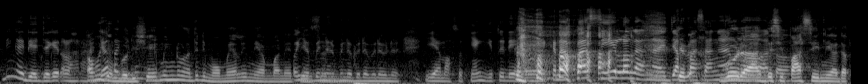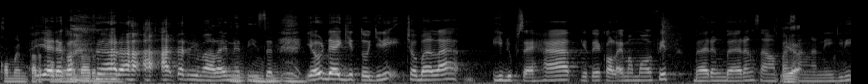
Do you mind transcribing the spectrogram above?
ini nggak diajakin olahraga Kamu jangan body shaming dong nanti dimomelin ya sama Oh iya netizen. bener bener bener bener bener. Iya maksudnya gitu deh. Kenapa sih lo nggak ngajak pasangan Gue udah atau- antisipasi nih ada komentar-komentar. Iya ada komentar, ntar dimarahin netizen. Ya udah gitu, jadi cobalah hidup sehat gitu ya. Kalau emang mau fit bareng-bareng sama Iya. pasangannya. Jadi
